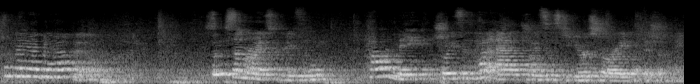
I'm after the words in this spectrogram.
something had to happen. So to summarize briefly, how to make choices, how to add choices to your story efficiently.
